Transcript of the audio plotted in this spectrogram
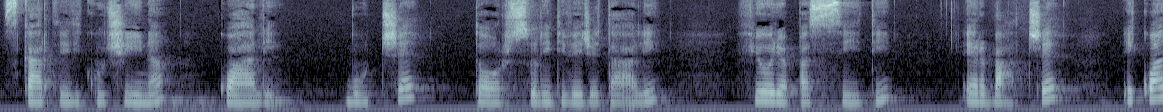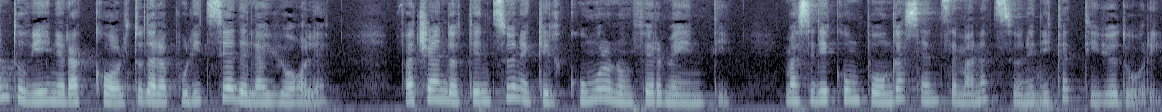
scarti di cucina, quali bucce, torsoli di vegetali, fiori appassiti, erbacce e quanto viene raccolto dalla pulizia delle aiuole, facendo attenzione che il cumulo non fermenti, ma si decomponga senza emanazione di cattivi odori.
